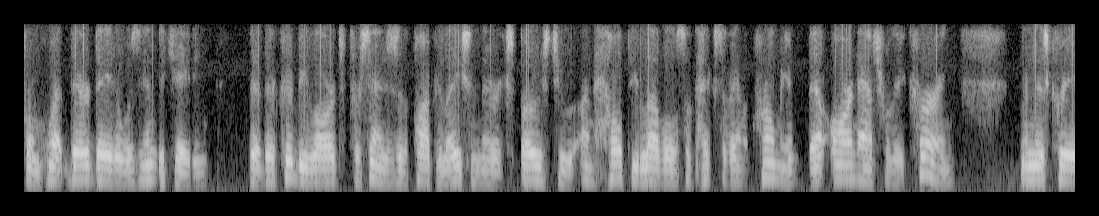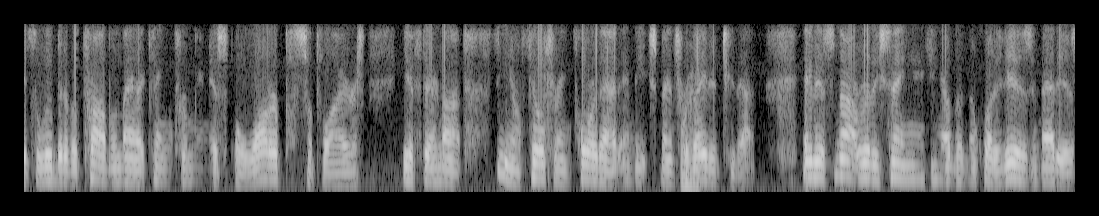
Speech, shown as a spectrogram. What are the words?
from what their data was indicating, that there could be large percentages of the population that are exposed to unhealthy levels of hexavalent chromium that are naturally occurring, and this creates a little bit of a problematic thing for municipal water suppliers if they're not, you know, filtering for that and the expense right. related to that. And it's not really saying anything other than what it is, and that is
